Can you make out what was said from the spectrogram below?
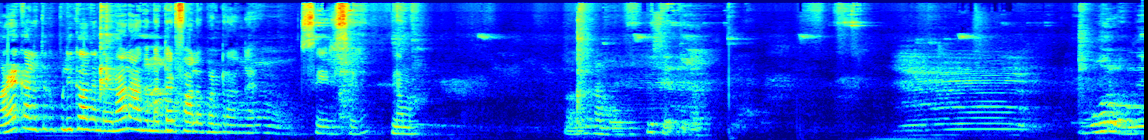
மழை காலத்துக்கு புளிக்காதுன்றதுனால அந்த மெத்தட் ஃபாலோ பண்ணுறாங்க சரி சரி. என்னம்மா? வந்து நம்ம உப்பு சேர்த்துக்கலாம். மோர் வந்து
